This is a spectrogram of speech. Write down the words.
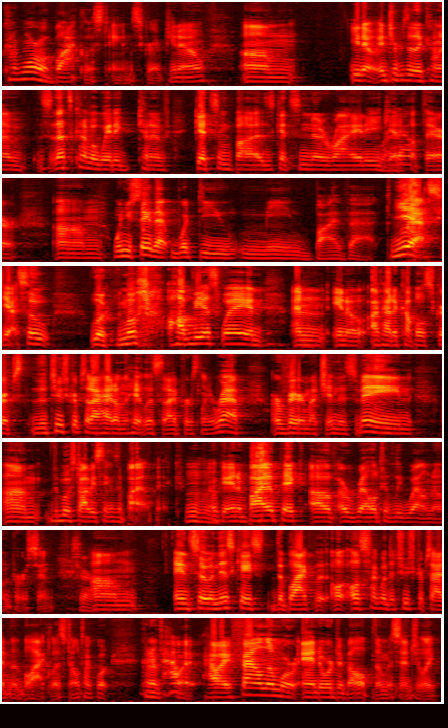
kind of more of a blacklist aimed script. You know, um, you know, in terms of the kind of so that's kind of a way to kind of get some buzz, get some notoriety, get out there. Um, When you say that, what do you mean by that? Yes, yeah. So look, the most obvious way, and and you know, I've had a couple of scripts. The two scripts that I had on the hit list that I personally rep are very much in this vein. Um, the most obvious thing is a biopic, okay, and a biopic of a relatively well-known person. Sure. Um, and so in this case, the black. I'll, I'll talk about the two scripts I had in the blacklist. I'll talk about kind of how I how I found them or and or developed them essentially.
